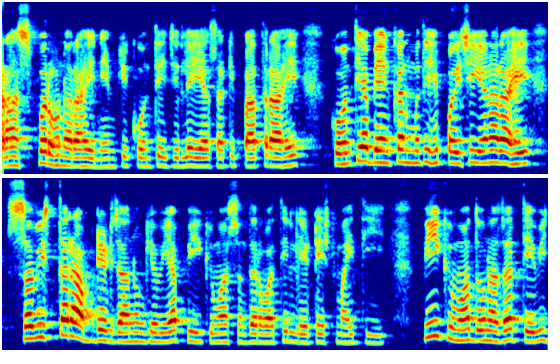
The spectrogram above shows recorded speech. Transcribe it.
transfer होणार आहे. नेमके कोणते जिल्हे यासाठी पात्र आहे? कोणत्या बँकांमध्ये हे पैसे येणार आहे? सविस्तर अपडेट जाणून घेऊया पीक विमा संदर्भातील लेटेस्ट माहिती. पीक विमा दोन हजार तेवीस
